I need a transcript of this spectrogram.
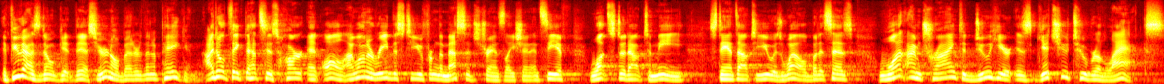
if you guys don't get this, you're no better than a pagan. I don't think that's his heart at all. I want to read this to you from the message translation and see if what stood out to me stands out to you as well. But it says, What I'm trying to do here is get you to relax,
